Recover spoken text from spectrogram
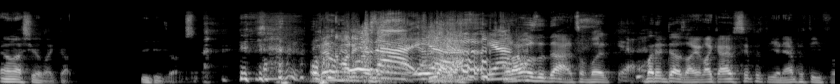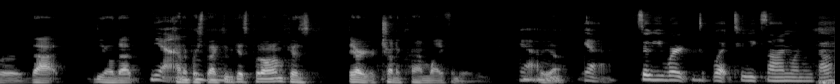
unless you're like uh, you do drugs. Or, then the money or goes that. up. Yeah. Yeah. but I wasn't that. So, but Yeah. but it does. I like I have sympathy and empathy for that. You know that Yeah. kind of perspective mm-hmm. gets put on them because there you're trying to cram life into a week. Yeah. Yeah. Yeah. So you worked what two weeks on, one week off?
